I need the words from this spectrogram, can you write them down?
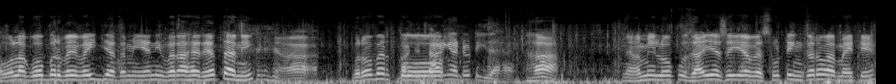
ઓલા ગોબરભાઈ વહી ગયા તમે એની વરાહે રહેતા નહીં. હા. બરોબર? તો તૂટી જાય હા. ને અમે લોકો જઈએ છીએ હવે શૂટિંગ કરવા માટે.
